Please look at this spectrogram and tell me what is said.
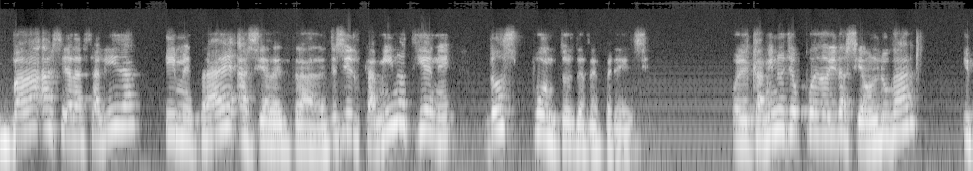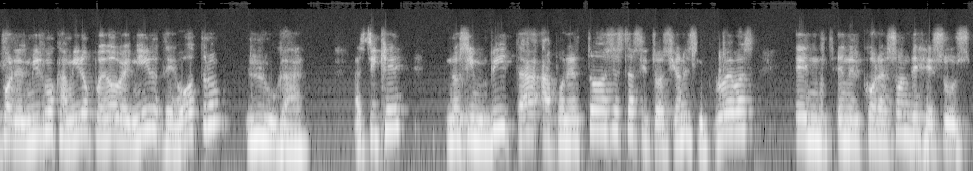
va hacia la salida y me trae hacia la entrada. Es decir, el camino tiene dos puntos de referencia. Por el camino yo puedo ir hacia un lugar y por el mismo camino puedo venir de otro lugar. Así que nos invita a poner todas estas situaciones y pruebas en, el corazón de Jesús,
